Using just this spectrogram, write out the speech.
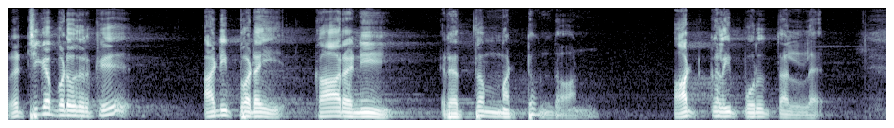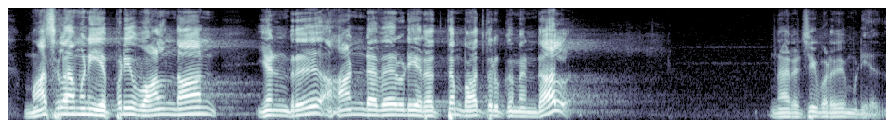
ரட்சிக்கப்படுவதற்கு அடிப்படை. காரணி இரத்தம் மட்டும்தான். ஆட்களை பொறுத்தல்ல. மாசிலாமணி எப்படி வாழ்ந்தான் என்று ஆண்டவருடைய ரத்தம் பார்த்துருக்கும் என்றால் நான் ரட்சிக்கப்படவே முடியாது.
